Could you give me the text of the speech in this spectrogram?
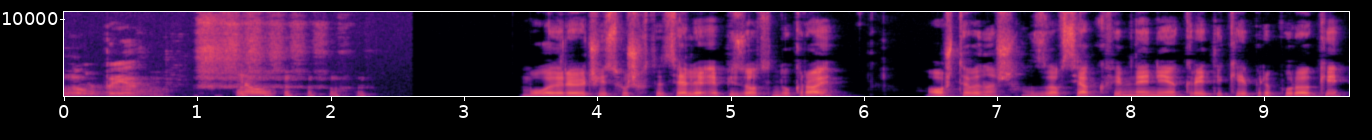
Много приятно. Много. Благодаря ви, че изслушахте целият епизод до край. Още веднъж, за всякакви мнения, критики и препоръки,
